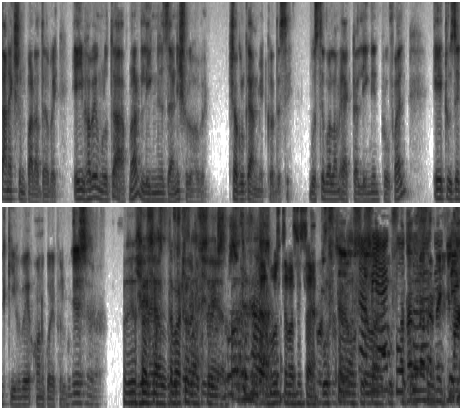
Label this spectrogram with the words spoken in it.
কানেকশন পাঠাতে হবে। এইভাবে মূলত আপনার লিঙ্কডিনের জার্নি শুরু হবে। সকলকে আনমিট করতেছি বুঝতে পারলাম, একটা LinkedIn profile A to Z কীভাবে অন করে ফেলব? জি স্যার। বুঝতে পারছি স্যার। বুঝতে পারছি স্যার। বুঝতে পারছি আমি এক বছর আগে দেখেছি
